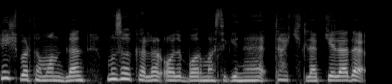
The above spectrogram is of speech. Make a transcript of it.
hech bir tomon bilan muzokaralar olib bormasligini ta'kidlab keladi.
